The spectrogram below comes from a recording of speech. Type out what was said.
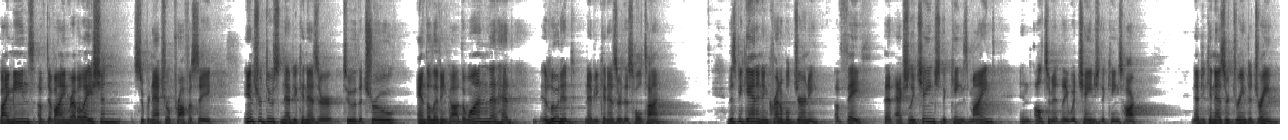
by means of divine revelation, supernatural prophecy, introduced Nebuchadnezzar to the true and the living God, the one that had eluded Nebuchadnezzar this whole time. This began an incredible journey of faith that actually changed the king's mind and ultimately would change the king's heart. Nebuchadnezzar dreamed a dream.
